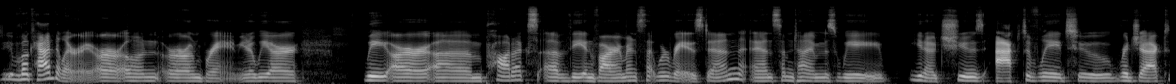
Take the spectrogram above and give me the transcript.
vocabulary or our own or our own brain. You know, we are we are um, products of the environments that we're raised in, and sometimes we you know choose actively to reject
